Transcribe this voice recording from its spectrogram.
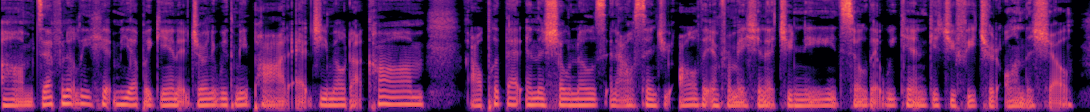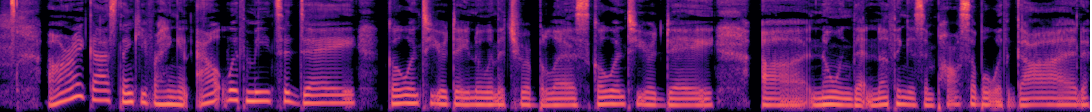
Um, definitely hit me up again at journeywithmepod at gmail.com. I'll put that in the show notes and I'll send you all the information that you need so that we can get you featured on the show. All right, guys, thank you for hanging out with me today. Go into your day knowing that you're blessed. Go into your day uh, knowing that nothing is impossible with God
